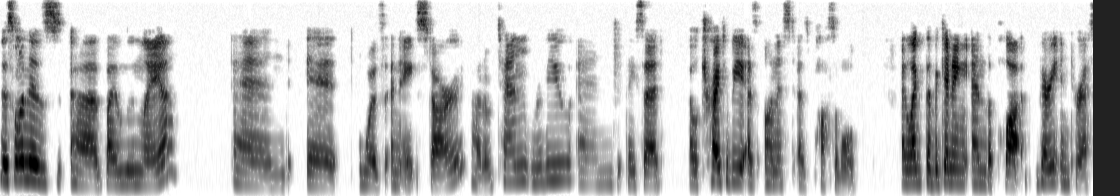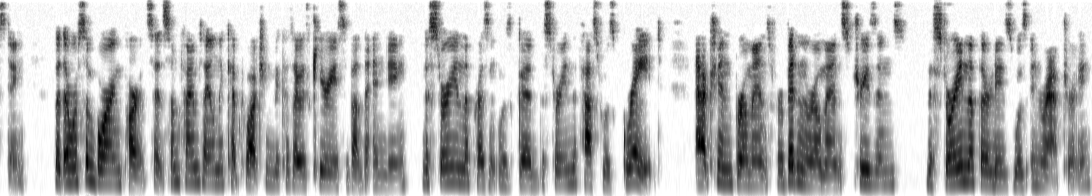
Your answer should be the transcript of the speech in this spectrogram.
This one is uh, by Lunleia, and it was an 8 star out of 10 review, and they said, I will try to be as honest as possible. I liked the beginning and the plot, very interesting, but there were some boring parts that sometimes I only kept watching because I was curious about the ending. The story in the present was good, the story in the past was great. Action, bromance, forbidden romance, treasons. The story in the 30s was enrapturing.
